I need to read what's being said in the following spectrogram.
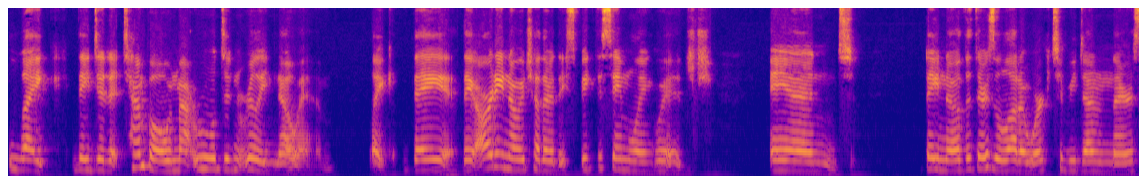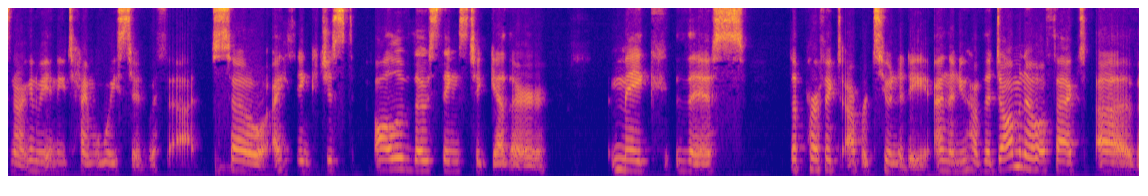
like they did at Temple when Matt Rhule didn't really know him. Like they they already know each other, they speak the same language, and they know that there's a lot of work to be done and there's not going to be any time wasted with that. So I think just all of those things together make this the perfect opportunity. And then you have the domino effect of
